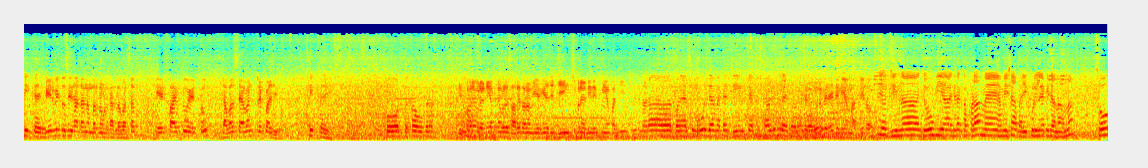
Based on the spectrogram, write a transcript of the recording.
ਠੀਕ ਹੈ ਜੀ। ਫਿਰ ਵੀ ਤੁਸੀਂ ਸਾਡਾ ਨੰਬਰ ਨੋਟ ਕਰ ਲਓ WhatsApp 8528277000 ਠੀਕ ਹੈ ਜੀ। ਹੋਰ ਦਿਖਾਓ ਫਿਰ। ਦੇਖੋ ਵੀਰੇ ਵੈਰਾਈਟੀ ਆਪਣੇ ਕੋਲ ਸਾਰੇ ਤਰ੍ਹਾਂ ਦੀ ਹੈਗੀ ਹੈ ਜੀ ਜੀਨਸ ਵੈਰਾਈਟੀ ਦੇਖਣੀ ਆਪਾਂ ਜੀਨਸ ਵੀ ਦਿਖਾ ਮੇਰਾ ਬਣਿਆ ਸੀ ਮੂਡ ਜਾ ਮੈਂ ਕਿਹਾ ਜੀਨ ਤੇ ਇੱਕ ਸ਼ਰਟ ਵੀ ਲੈ ਸਕਦੇ ਹਾਂ। ਹੋਰ ਵੀਰੇ ਜਿੰਨੀਆਂ ਮਰਜ਼ੀ ਲਓ। ਇਹ ਉਹ ਜੀਨਾ ਜੋ ਵੀ ਆ ਜਿਹੜਾ ਕੱਪੜਾ ਮੈਂ ਹਮੇਸ਼ਾ ਬਾਈ ਕੋਲ ਹੀ ਲੈ ਕੇ ਜਾਣਾ ਹੁੰਦਾ। ਸੋ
